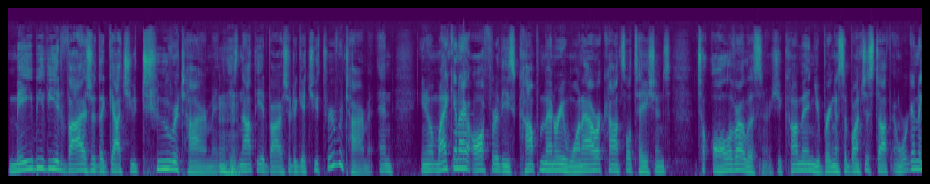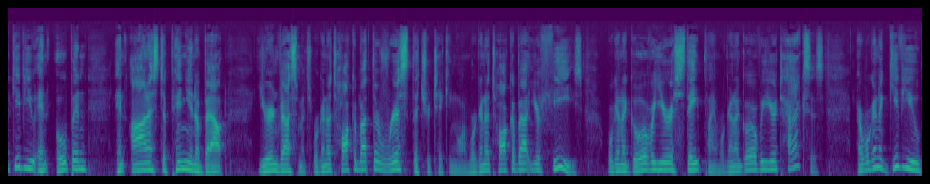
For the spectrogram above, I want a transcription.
maybe the advisor that got you to retirement is mm-hmm. not the advisor to get you through retirement. And, you know, Mike and I offer these complimentary one hour consultations to all of our listeners. You come in, you bring us a bunch of stuff, and we're going to give you an open and honest opinion about your investments. We're going to talk about the risk that you're taking on. We're going to talk about your fees. We're going to go over your estate plan. We're going to go over your taxes. And we're going to give you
